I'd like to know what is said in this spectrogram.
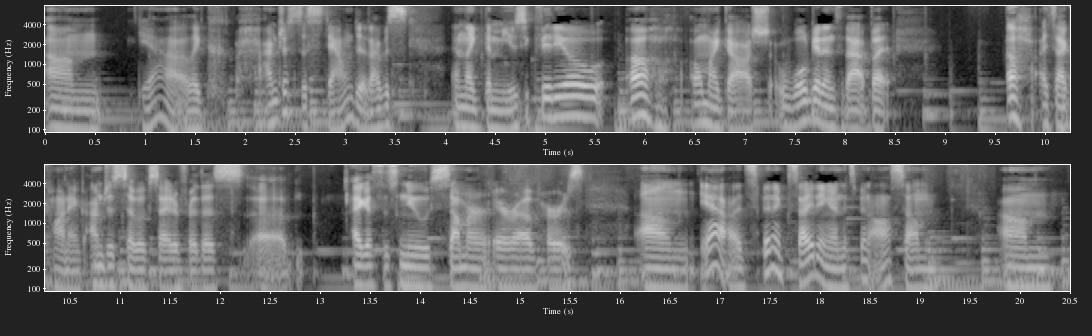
Um yeah like i'm just astounded. I was and like the music video. Oh oh my gosh. We'll get into that but oh it's iconic. I'm just so excited for this uh i guess this new summer era of hers. Um yeah it's been exciting and it's been awesome. Um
